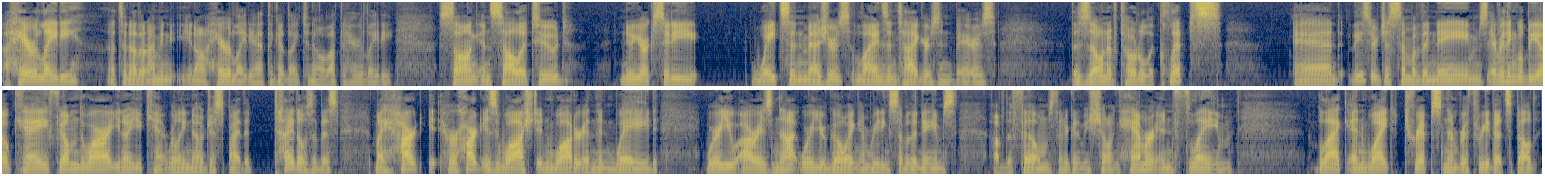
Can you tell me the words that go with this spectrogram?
A Hair Lady. That's another. I mean, you know, Hair Lady. I think I'd like to know about the Hair Lady. Song and Solitude. New York City Weights and Measures. Lions and Tigers and Bears. The Zone of Total Eclipse. And these are just some of the names. Everything will be okay. Film noir, you know, you can't really know just by the titles of this. My heart, her heart is washed in water and then weighed. Where you are is not where you're going. I'm reading some of the names of the films that are going to be showing. Hammer and Flame, Black and White Trips number three. That's spelled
